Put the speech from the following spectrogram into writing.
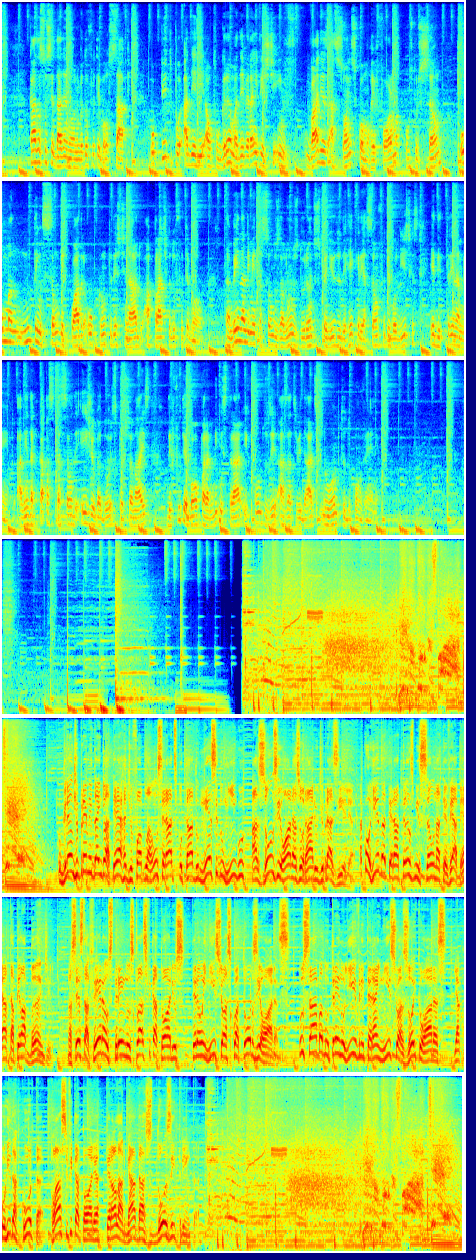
Caso a Sociedade Anônima do Futebol SAF opte por aderir ao programa, deverá investir em várias ações como reforma, construção, ou manutenção de quadra ou campo destinado à prática do futebol. Também na alimentação dos alunos durante os períodos de recreação futebolísticas e de treinamento, além da capacitação de ex-jogadores profissionais de futebol para ministrar e conduzir as atividades no âmbito do convênio. O Grande Prêmio da Inglaterra de Fórmula 1 será disputado nesse domingo, às 11 horas, horário de Brasília. A corrida terá transmissão na TV aberta pela Band. Na sexta-feira, os treinos classificatórios terão início às 14 horas. No sábado, o treino livre terá início às 8 horas e a corrida curta, classificatória, terá largada às 12h30. Esporte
